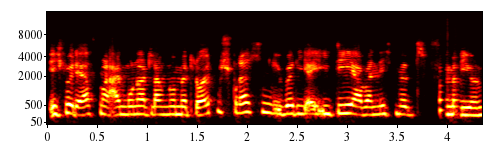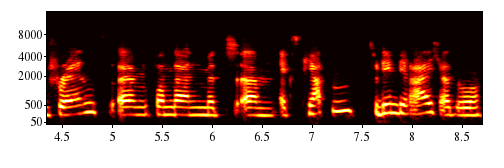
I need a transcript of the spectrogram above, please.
ich würde erstmal einen Monat lang nur mit Leuten sprechen über die Idee, aber nicht mit Family und Friends, ähm, sondern mit ähm, Experten zu dem Bereich. Also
